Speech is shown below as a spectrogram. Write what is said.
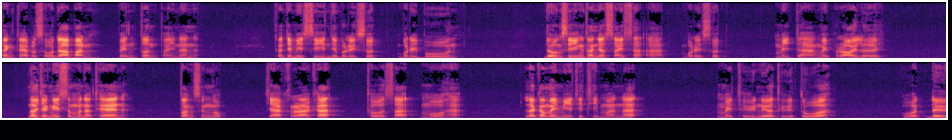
ตั้งแต่ประโสดาบันเป็นต้นไปนั้น ท่านจะมีศีลที่บริสุทธิ์บริบูรณ์ดวงศีลท่านจะใสสะอาดบริสุทธิ์ ไม่ด่างไม่พร้อยเลย นอกจากนี้สมณะแทนต้องสงบจากราคะ โทสะโมหะ แล้วก็ไม่มีทิฏฐิมานะ ไม่ถือเนื้อถือตัว อวดดื้อ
